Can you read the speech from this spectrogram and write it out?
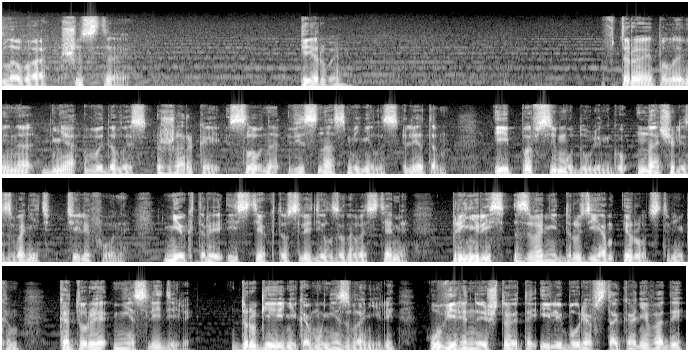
Глава шестая Первая Вторая половина дня выдалась жаркой, словно весна сменилась летом, и по всему Дулингу начали звонить телефоны. Некоторые из тех, кто следил за новостями, принялись звонить друзьям и родственникам, которые не следили. Другие никому не звонили, уверенные, что это или буря в стакане воды,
